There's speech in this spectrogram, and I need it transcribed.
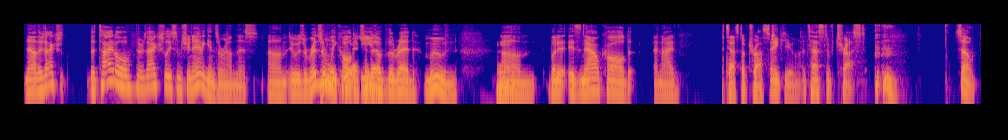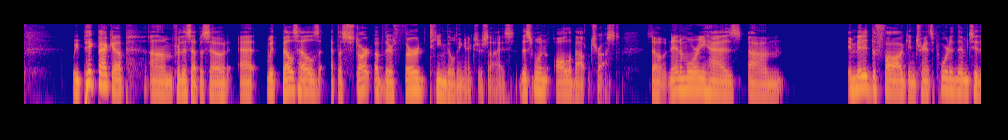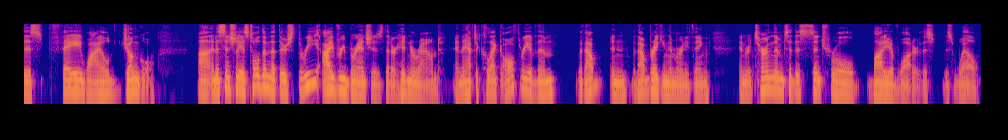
Now, there's actually the title, there's actually some shenanigans around this. Um, it was originally called Eve it. of the Red Moon, Mm. um, but it is now called, and I the test of trust. Thank you. A test of trust. so we pick back up um, for this episode at with Bell's Hells at the start of their third team building exercise. This one all about trust. So Nanamori has um, emitted the fog and transported them to this Fey wild jungle. Uh, and essentially has told them that there's three ivory branches that are hidden around, and they have to collect all three of them without and without breaking them or anything, and return them to this central body of water, this this well.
